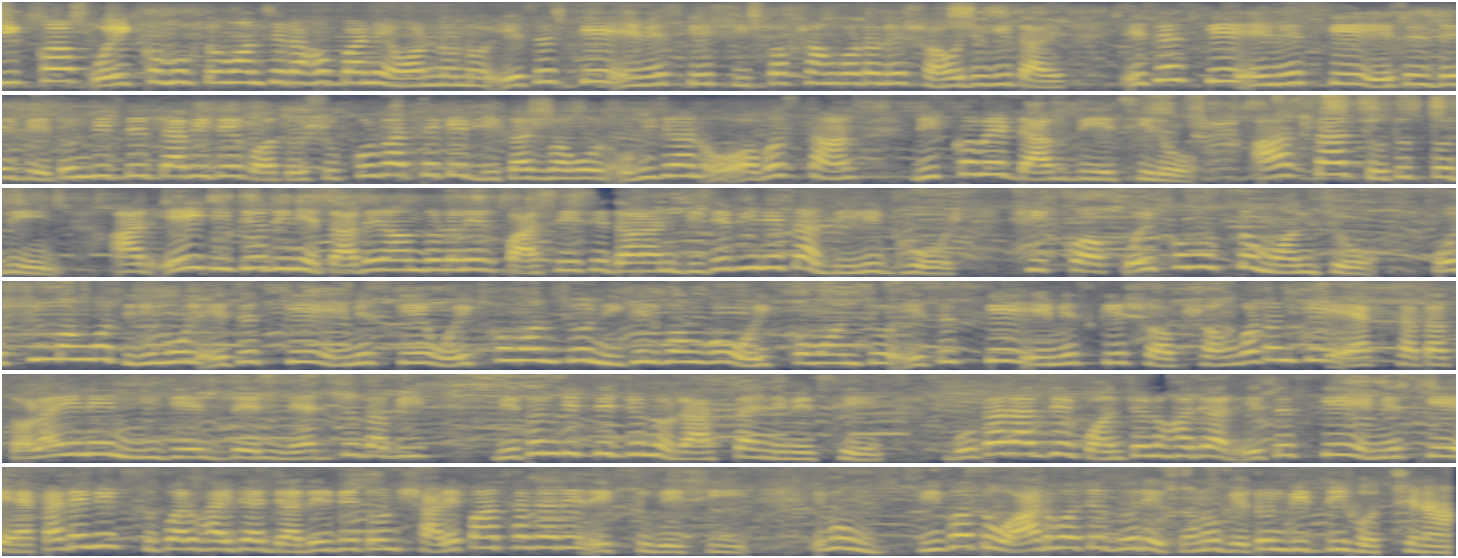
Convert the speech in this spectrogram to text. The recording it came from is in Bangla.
শিক্ষক ঐক্যমুক্ত মঞ্চের আহ্বানে অন্যান্য এসএসকে, এমএসকে শিক্ষক সংগঠনের সহযোগিতায় এসএসকে, এমএসকে, এসএসদের বেতন বৃদ্ধির দাবিতে গত শুক্রবার থেকে বিকাশ ভবন অভিযান ও অবস্থান বিক্ষোভের ডাক দিয়েছিল। আজ তার চতুর্থ দিন। আর এই দ্বিতীয় দিনে তাদের আন্দোলনের পাশে এসে দাঁড়ান বিজেপি নেতা দিলীপ ঘোষ, শিক্ষক ঐক্যমুক্ত মঞ্চ। পশ্চিমবঙ্গ তৃণমূল এসএসকে এমএসকে ঐক্যমঞ্চ, নিখিলবঙ্গ ঐক্যমঞ্চ এসএসকে এমএসকে সব সংগঠনকে এক ছাতার তলায় এনে নিজেদের ন্যায্য দাবি, বেতন বৃদ্ধির জন্য রাস্তায় নেমেছে। গোটা রাজ্যের পঞ্চান্ন হাজার এসএসকে এমএসকে একাডেমিক সুপারভাইজার যাদের বেতন সাড়ে পাঁচ হাজারের একটু বেশি এবং বিগত আট বছর ধরে কোনো বেতন বৃদ্ধি হচ্ছে না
